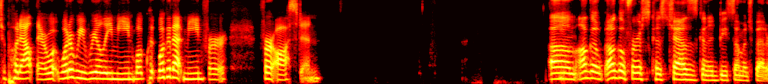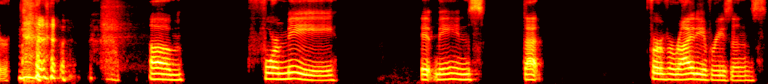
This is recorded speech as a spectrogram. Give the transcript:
to put out there? What what do we really mean? What could, what could that mean for for Austin? Um, I'll go. I'll go first because Chas is going to be so much better. um, for me, it means that for a variety of reasons,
